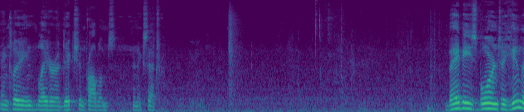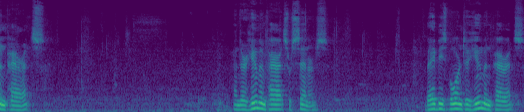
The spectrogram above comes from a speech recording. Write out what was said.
including later addiction problems and etc. Babies born to human parents and their human parents are sinners. Babies born to human parents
